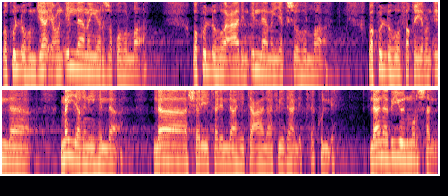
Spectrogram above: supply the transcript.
وكلهم جائع إلا من يرزقه الله وكله عار إلا من يكسوه الله وكله فقير إلا من يغنيه الله. لا شريك لله تعالى في ذلك كله. لا نبي مرسل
